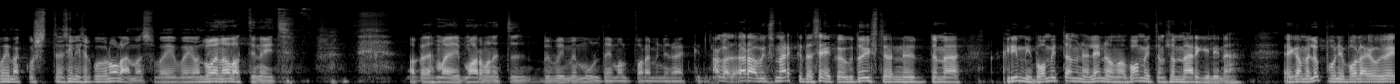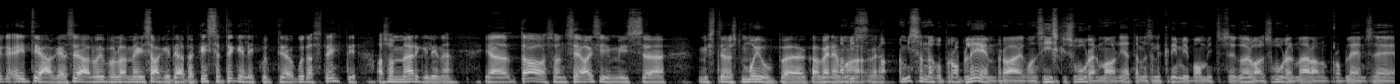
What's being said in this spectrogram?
võimekust sellisel kujul olemas või, või on? loen alati neid aga jah, ma ei, ma arvan, et me võime muul teemal paremini rääkida. aga ära võiks märkida see, kui tõesti on nüüd ütleme Krimmi pommitamine, lennujaama pommitamine, see on märgiline. ega me lõpuni pole ju ei, ei teagi ja seal võib-olla me ei saagi teada, kes see tegelikult ja kuidas tehti, aga see on märgiline ja taas on see asi, mis mis tõenäoliselt mõjub äh, ka Venemaa. mis, mis on nagu probleem praegu, on siiski suurel maal, jätame selle Krimmi pommituse kõrvale, suurel määral on probleem see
